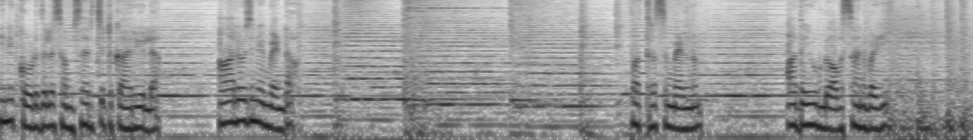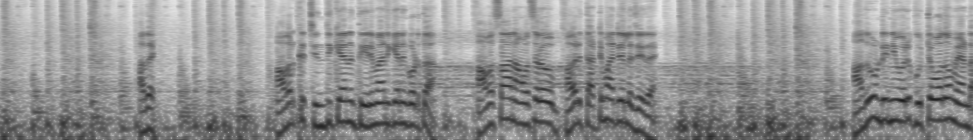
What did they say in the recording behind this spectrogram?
ഇനി കൂടുതൽ സംസാരിച്ചിട്ട് കാര്യമില്ല. ആലോചനയും വേണ്ട. പത്രസമ്മേളനം. അതേ ഉള്ളൂ അവസാന വഴി. അതെ. അവർക്ക് ചിന്തിക്കാനും തീരുമാനിക്കാനും കൊടുത്ത അവസാന അവസരവും അവർ തട്ടിമാറ്റിയല്ല ചെയ്തേ? അതുകൊണ്ട് ഇനി ഒരു കുറ്റബോധവും വേണ്ട.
